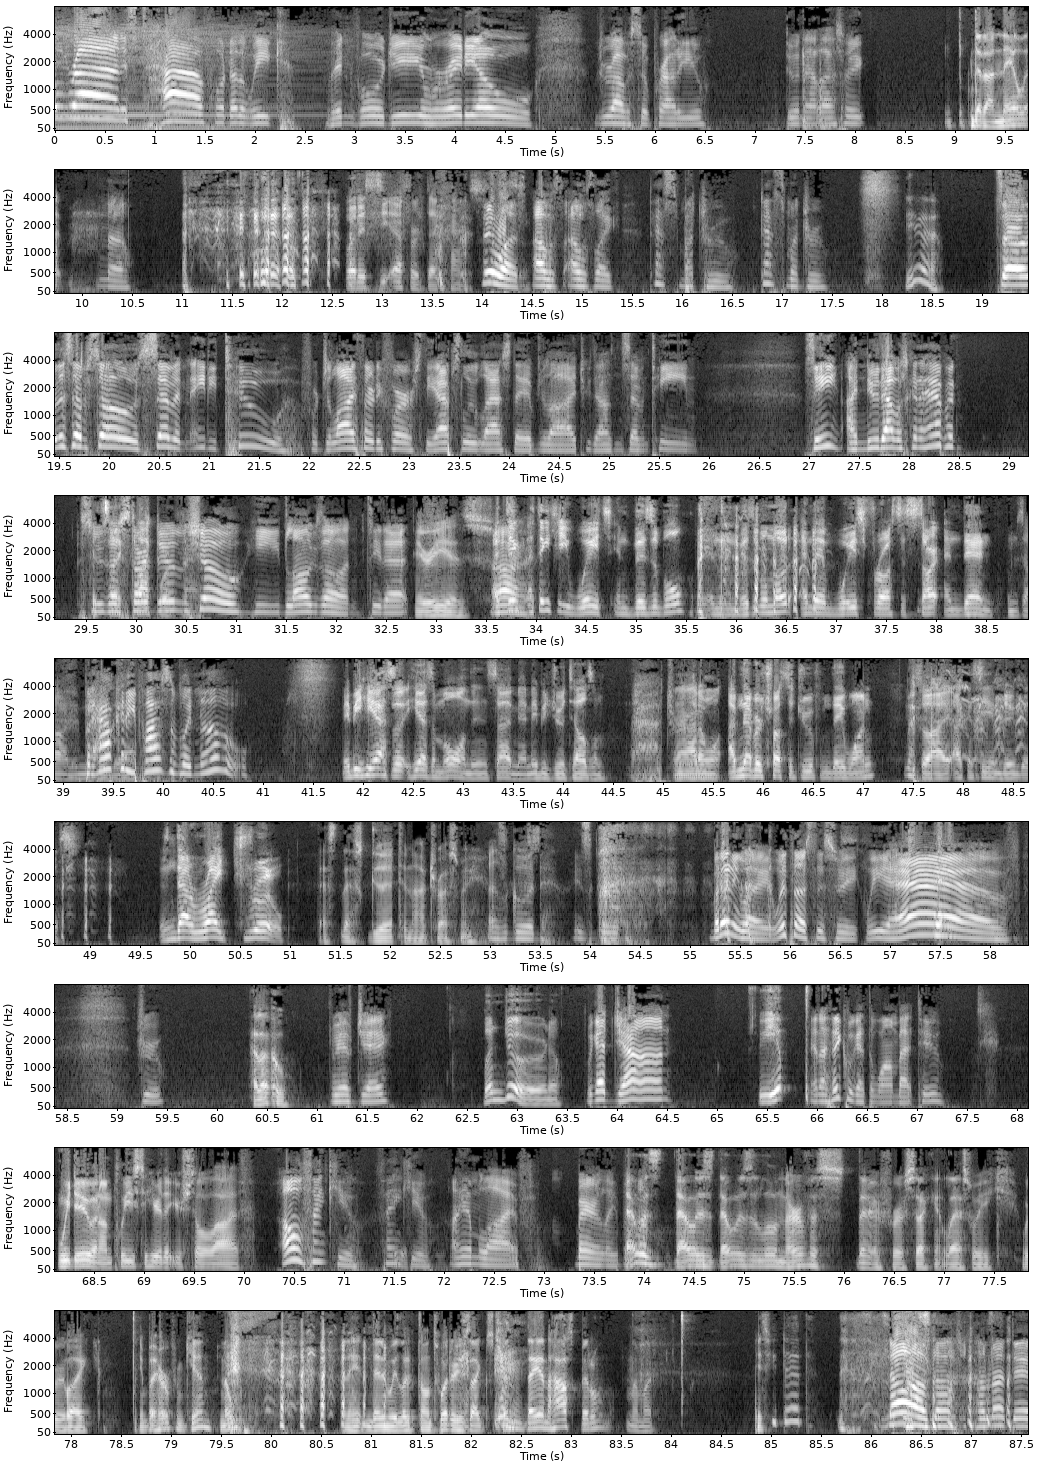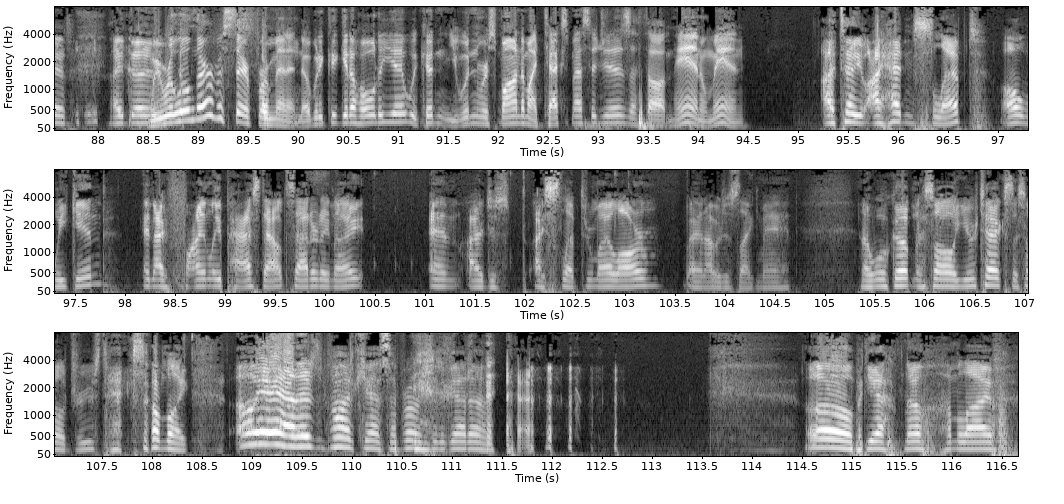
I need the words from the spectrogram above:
All right, it's time for another week of N4G Radio. Drew, I was so proud of you doing that last week. Did I nail it? No, but it's the effort that counts. it was. I was. I was like, that's my Drew. That's my Drew. Yeah. So this episode seven eighty two for July thirty first, the absolute last day of July two thousand seventeen. See, I knew that was going to happen. As soon It's as I start clockwork, doing the show, he logs on. See that? Here he is. I think Ah. I think he waits invisible in the invisible mode and then waits for us to start and then comes on. But how could he possibly know? Maybe he has a he has a mole on the inside, man. Maybe Drew tells him. Drew. I don't. I've never trusted Drew from day one, so I, I can see him doing this. Isn't that right, Drew? That's that's good to not trust me. That's good. It's good. but anyway, with us this week we have Drew. Hello. We have Jay. Buongiorno. We got John, Yep. and I think we got the Wombat too. We do, and I'm pleased to hear that you're still alive. Oh, thank you, thank you. I am live, barely. But That I'm- was that was that was a little nervous there for a second last week. We were like, anybody heard from Ken? Nope. and, then- and then we looked on Twitter. He's like, spent the day in the hospital. And I'm like, is he dead? no, I'm not. I'm not dead. I did. We were a little nervous there for a minute. Nobody could get a hold of you. We couldn't. You wouldn't respond to my text messages. I thought, man, oh man. I tell you, I hadn't slept all weekend, and I finally passed out Saturday night, and I just I slept through my alarm, and I was just like, man. And I woke up and I saw your text, I saw Drew's text. I'm like, oh yeah, there's the podcast. I probably should have got up. oh, but yeah, no, I'm alive.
